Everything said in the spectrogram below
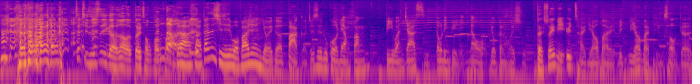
这其实是一个很好的对冲方法。对啊，对啊。但是其实我发现有一个 bug，就是如果两方比玩家死都零比零，那我有可能会输。对，所以你运彩你要买零，你要买平手跟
